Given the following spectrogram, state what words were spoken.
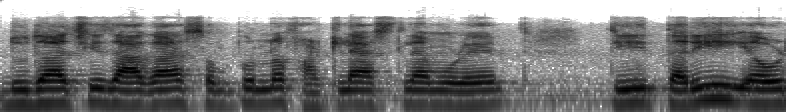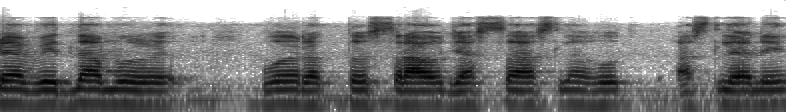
दुधाची जागा संपूर्ण फाटल्या असल्यामुळे ती तरी एवढ्या वेदनामुळे व रक्तस्राव जास्त असल्या होत असल्याने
